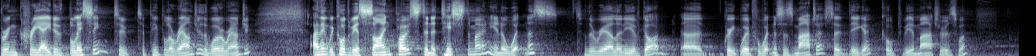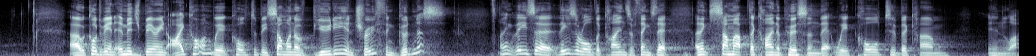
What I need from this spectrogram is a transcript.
bring creative blessing to, to people around you, the world around you. I think we're called to be a signpost and a testimony and a witness to the reality of God. Uh, Greek word for witness is martyr, so there you go, called to be a martyr as well. Uh, we're called to be an image bearing icon. We're called to be someone of beauty and truth and goodness. I think these are, these are all the kinds of things that I think sum up the kind of person that we're called to become in life.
